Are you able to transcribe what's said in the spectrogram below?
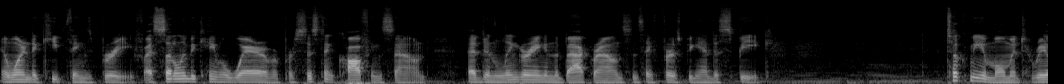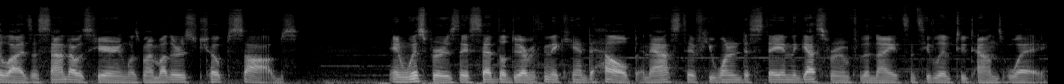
and wanted to keep things brief. I suddenly became aware of a persistent coughing sound that had been lingering in the background since they first began to speak. It took me a moment to realize the sound I was hearing was my mother's choked sobs. In whispers, they said they'll do everything they can to help and asked if he wanted to stay in the guest room for the night since he lived two towns away.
